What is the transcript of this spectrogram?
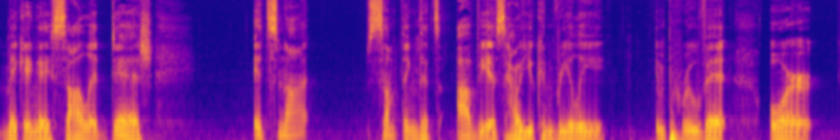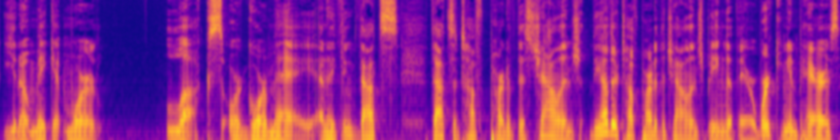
making a solid dish, it's not something that's obvious how you can really improve it or, you know, make it more luxe or gourmet. And i think that's that's a tough part of this challenge. The other tough part of the challenge being that they are working in pairs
